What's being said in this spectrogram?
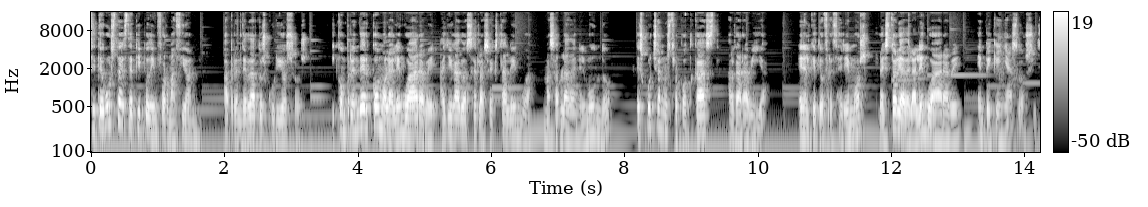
Si te gusta este tipo de información, aprender datos curiosos y comprender cómo la lengua árabe ha llegado a ser la sexta lengua más hablada en el mundo, escucha nuestro podcast Algarabía, en el que te ofreceremos la historia de la lengua árabe en pequeñas dosis.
